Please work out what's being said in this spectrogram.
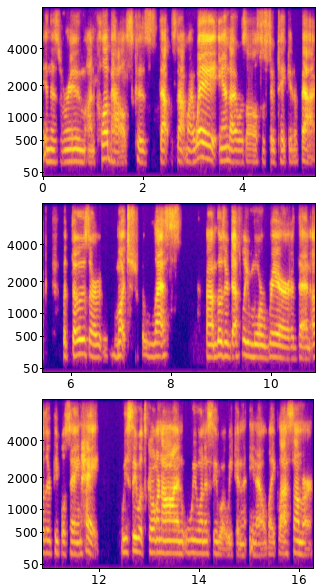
in this room on clubhouse because that's not my way and i was also so taken aback. But those are much less um, those are definitely more rare than other people saying hey we see what's going on. We want to see what we can you know like last summer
